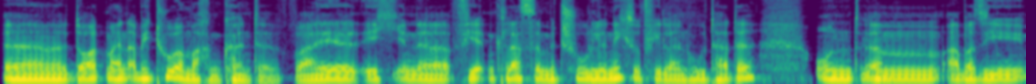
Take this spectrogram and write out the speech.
äh, dort mein Abitur machen könnte, weil ich in der vierten Klasse mit Schule nicht so viel an Hut hatte und Mhm. ähm, aber sie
